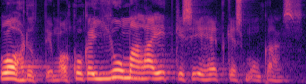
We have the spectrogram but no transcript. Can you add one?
lohdutti mua, kuinka Jumala itki siinä hetkessä mun kanssa.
